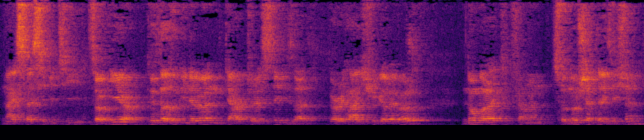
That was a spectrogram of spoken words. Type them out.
nice acidity. So here, 2011 characteristic is that very high sugar level, no malolactic ferment, so no chaptalization,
